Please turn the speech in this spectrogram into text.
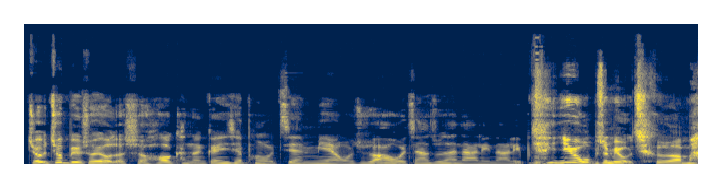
就就比如说有的时候可能跟一些朋友见面，我就说啊，我家住在哪里哪里，因为我不是没有车嘛。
